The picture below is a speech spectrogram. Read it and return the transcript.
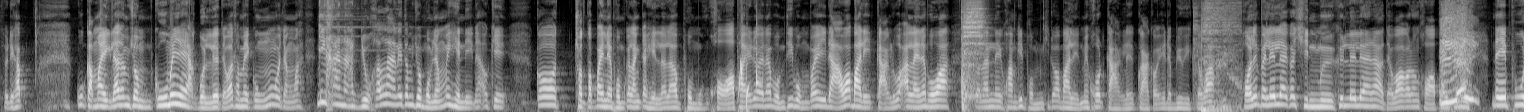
สวัสดีครับ กูกลับมาอีกแล้วท่านผู้ชม กูไม่อยากบ่นเลยแต่ว่าทำไมกูโง่จังวะ นี่ขนาดอยู่ข้างล่างนี่ท่านผู้ชมผมยังไม่เห็นอีกนะโอเค ก็ช็อตต่อไปเนี่ยผมกำลังจะเห็นแล้วแล้วผมขออภัยด้วยนะผมที่ผมไปด่าว่าบาเลตกากหรือว่าอะไรนะเพราะว่าตอนนั้นในความคิดผมคิดว่าบาเลตไม่โคตรกากเลยกากกว่า AW อีกแต่ว่า พอเล่นไปเรื่อยๆก็ชินมือขึ้นเรื่อยๆนะแต่ว่าก็ต้องขออภัยที่ได้พูด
